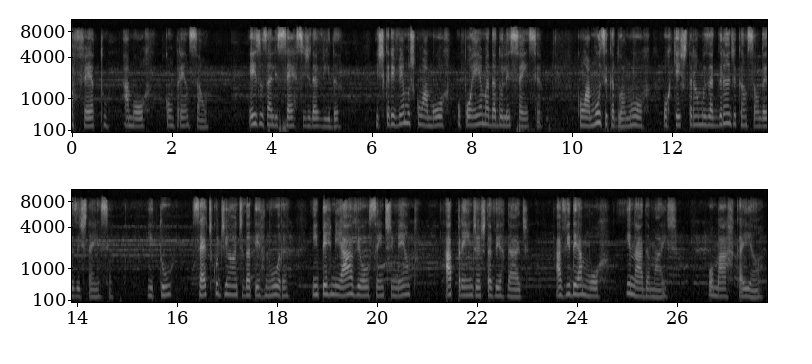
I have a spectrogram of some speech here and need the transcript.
afeto, amor, compreensão. Eis os alicerces da vida. Escrevemos com amor o poema da adolescência. Com a música do amor, orquestramos a grande canção da existência. E tu, cético diante da ternura, impermeável ao sentimento, aprende esta verdade. A vida é amor e nada mais. Omar Khayyam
